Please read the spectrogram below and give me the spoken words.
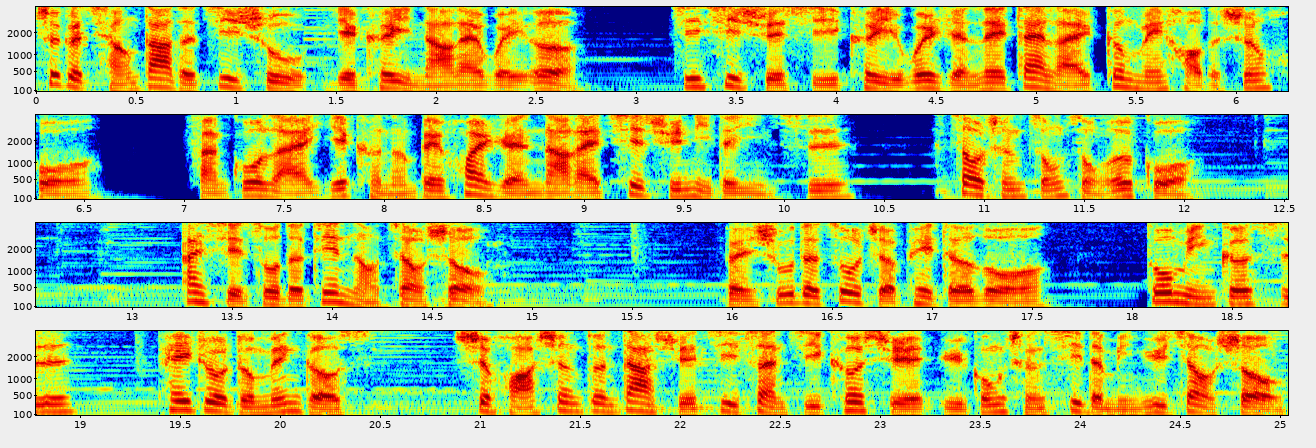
这个强大的技术也可以拿来为恶。机器学习可以为人类带来更美好的生活，反过来也可能被坏人拿来窃取你的隐私，造成种种恶果。爱写作的电脑教授。本书的作者佩德罗·多明戈斯 （Pedro Domingos） 是华盛顿大学计算机科学与工程系的名誉教授。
